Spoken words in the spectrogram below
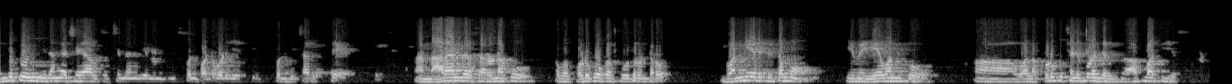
ఎందుకు ఈ విధంగా చేయాల్సి వచ్చిందని వీళ్ళని తీసుకొని పట్టుబడి చేసి తీసుకొని విచారిస్తే నారాయణ దాస్ అరుణకు ఒక కొడుకు ఒక కూతురు ఉంటారు. వన్ ఇయర్ క్రితము ఈమె ఏ వన్కు వాళ్ళ కొడుకు చనిపోవడం జరుగుతుంది. ఆత్మహత్య చేసుకుంటాడు.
